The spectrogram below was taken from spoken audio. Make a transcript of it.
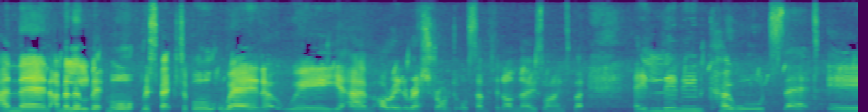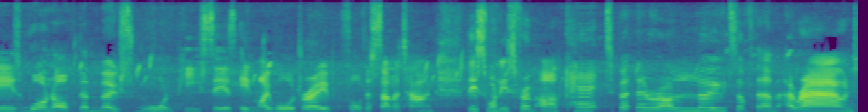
And then I'm a little bit more respectable when we um, are in a restaurant or something on those lines. But a linen cord set is one of the most worn pieces in my wardrobe for the summertime. This one is from Arket, but there are loads of them around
